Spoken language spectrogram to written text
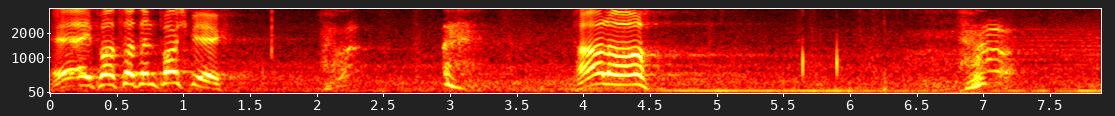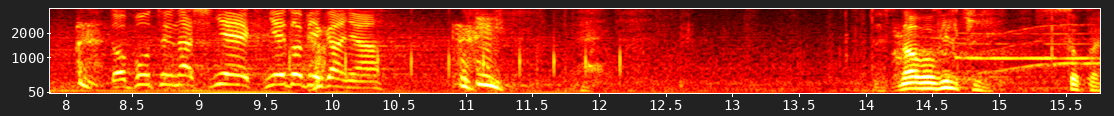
Ej, po co ten pośpiech? Halo? To buty na śnieg, nie do biegania. Znowu wilki. Super.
